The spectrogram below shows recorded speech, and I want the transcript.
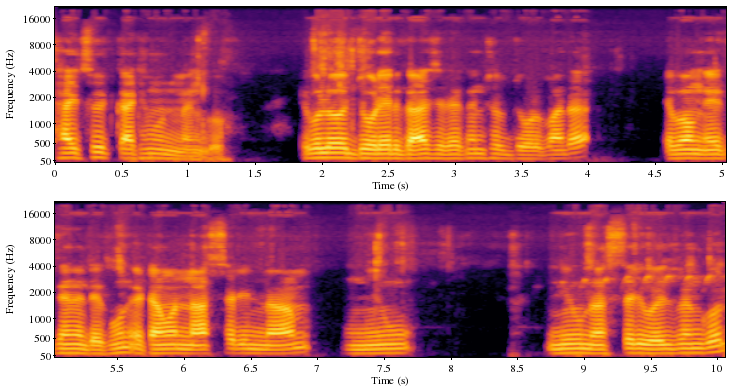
থাই সুইট কাঠিমুন ম্যাঙ্গো। এগুলো জোড়ের গাছ দেখেন সব জোর বাঁধা। এবং এখানে দেখুন এটা আমার নার্সারির নাম new new nursery West Bengal.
